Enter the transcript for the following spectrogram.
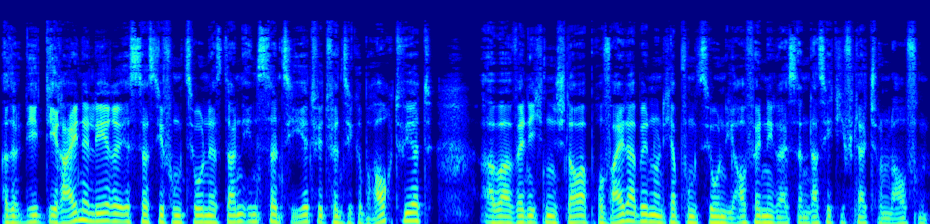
Also die, die reine Lehre ist, dass die Funktion erst dann instanziert wird, wenn sie gebraucht wird. Aber wenn ich ein schlauer Provider bin und ich habe Funktionen, die aufwendiger ist, dann lasse ich die vielleicht schon laufen.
